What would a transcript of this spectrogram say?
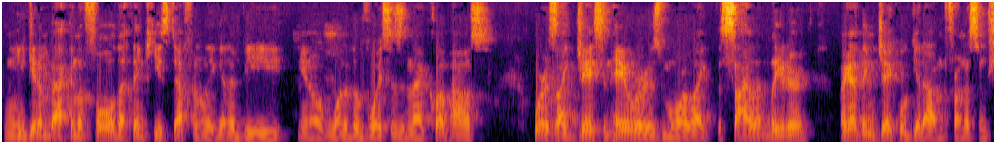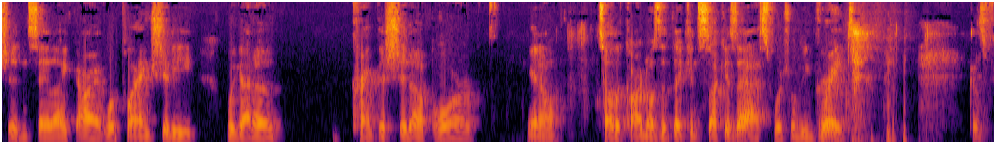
When you get him back in the fold, I think he's definitely going to be you know one of the voices in that clubhouse. Whereas like Jason Heyward is more like the silent leader. Like I think Jake will get out in front of some shit and say like, all right, we're playing shitty. We got to crank this shit up, or you know, tell the Cardinals that they can suck his ass, which will be great. Because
